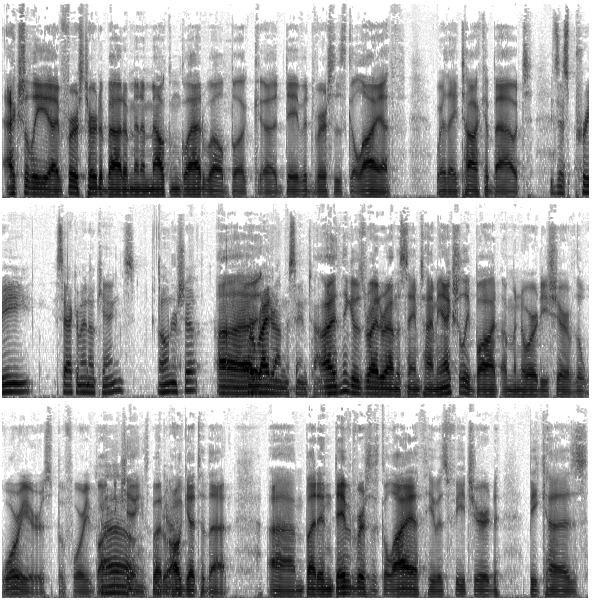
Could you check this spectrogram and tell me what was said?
actually I first heard about him in a Malcolm Gladwell book, uh, David versus Goliath, where they talk about Is this pre Sacramento Kings ownership, uh, or right around the same time? I think it was right around the same time. He actually bought a minority share of the Warriors before he bought the Oh, Kings, but okay. I'll get to that. Um, but in David versus Goliath, he was featured because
